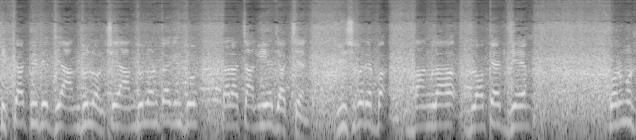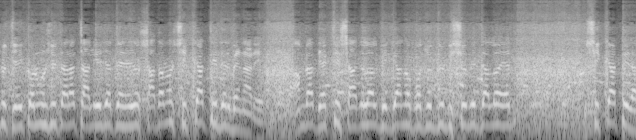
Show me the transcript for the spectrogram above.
শিক্ষার্থীদের যে আন্দোলন, সেই আন্দোলনটা কিন্তু তারা চালিয়ে যাচ্ছেন। বিশেষ করে বাংলা ব্লকের যে কর্মসূচি, এই কর্মসূচি তারা চালিয়ে যাচ্ছেন সাধারণ শিক্ষার্থীদের ব্যানারে। আমরা দেখছি শাহজালাল বিজ্ঞান ও প্রযুক্তি বিশ্ববিদ্যালয়ের শিক্ষার্থীরা,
